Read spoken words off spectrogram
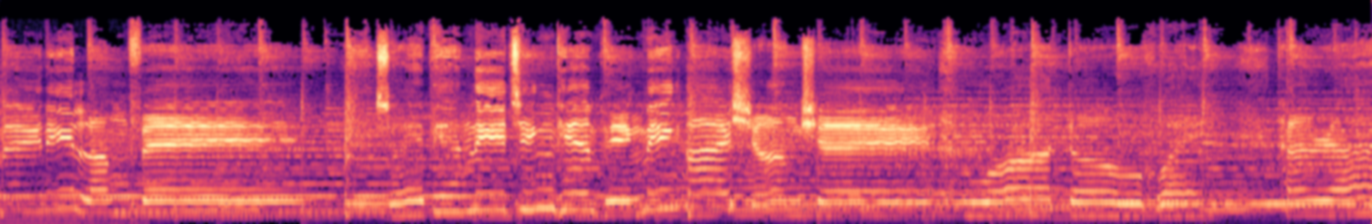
被你浪费随便你今天拼命爱上谁，我都会坦然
